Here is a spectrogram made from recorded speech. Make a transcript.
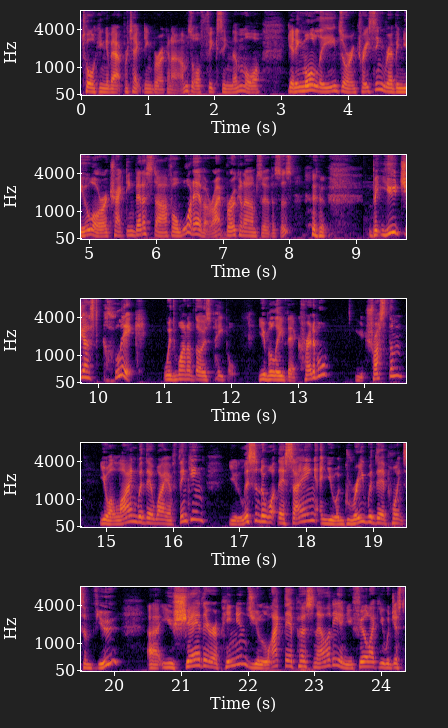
talking about protecting broken arms or fixing them or getting more leads or increasing revenue or attracting better staff or whatever, right? Broken arm services. but you just click with one of those people. You believe they're credible, you trust them, you align with their way of thinking, you listen to what they're saying, and you agree with their points of view uh, you share their opinions, you like their personality, and you feel like you would just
